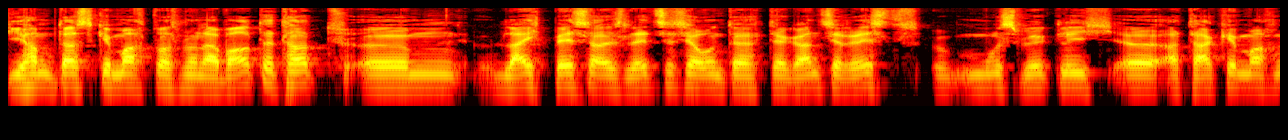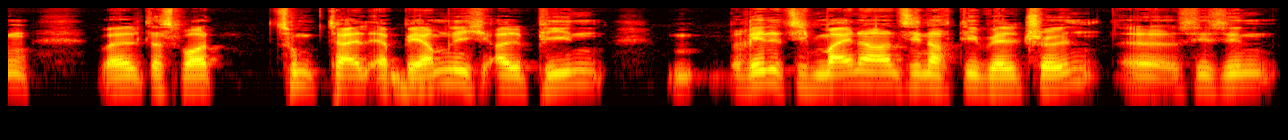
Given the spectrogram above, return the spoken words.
die haben das gemacht, was man erwartet hat, ähm, leicht besser als letztes Jahr und der, der ganze Rest muss wirklich äh, Attacke machen, weil das war zum Teil erbärmlich. Alpin redet sich meiner Ansicht nach die Welt schön. Äh, sie sind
